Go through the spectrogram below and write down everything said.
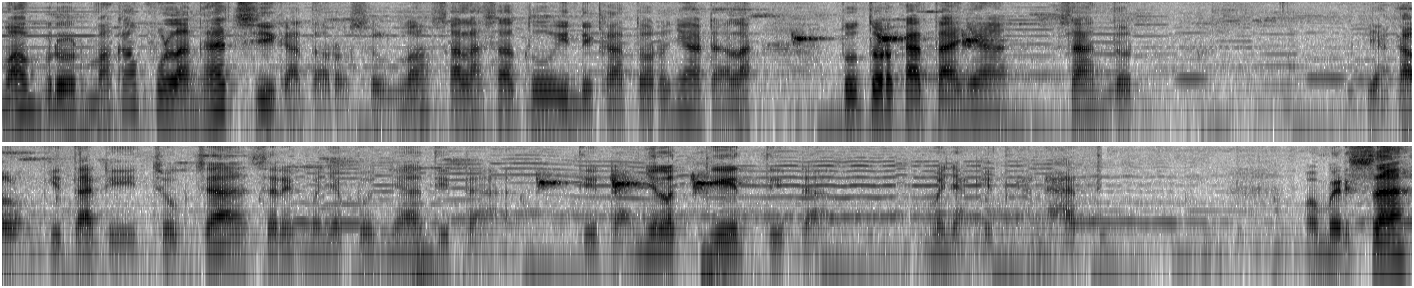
mabrur, maka pulang haji kata Rasulullah. Salah satu indikatornya adalah tutur katanya santun. Ya kalau kita di Jogja sering menyebutnya tidak tidak nyelekit, tidak menyakitkan hati. Pemirsa,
